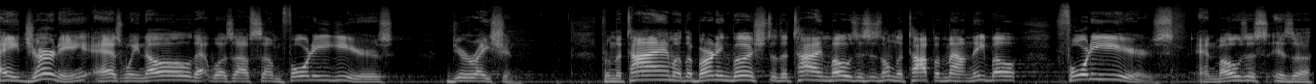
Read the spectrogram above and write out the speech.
A journey, as we know, that was of some 40 years' duration. From the time of the burning bush to the time Moses is on the top of Mount Nebo, 40 years. And Moses is a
